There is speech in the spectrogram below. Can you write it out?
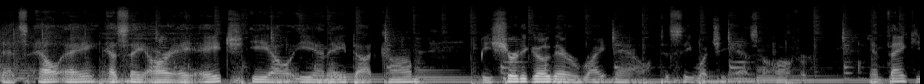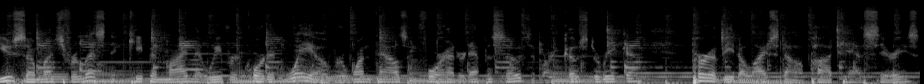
That's L A S A R A H E L E N A.com. Be sure to go there right now to see what she has to offer. And thank you so much for listening. Keep in mind that we've recorded way over 1,400 episodes of our Costa Rica Pura Vida Lifestyle podcast series.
